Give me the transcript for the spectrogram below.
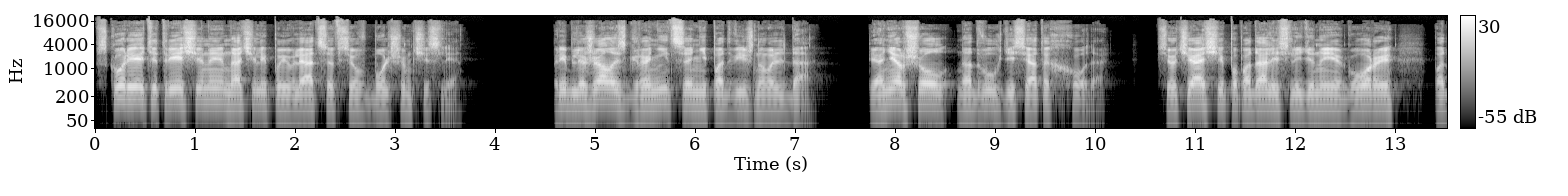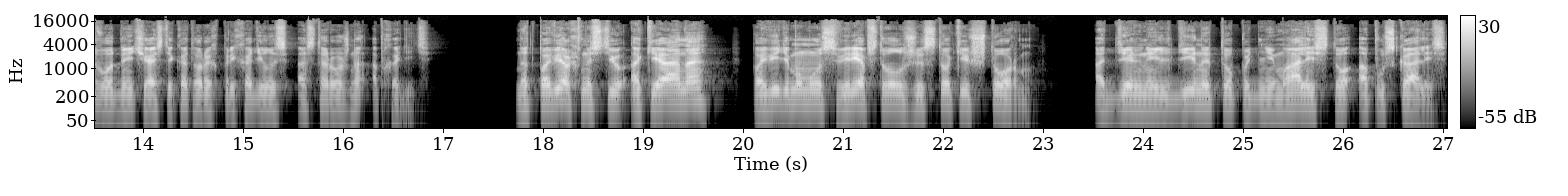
Вскоре эти трещины начали появляться все в большем числе. Приближалась граница неподвижного льда. Пионер шел на двух десятых хода. Все чаще попадались ледяные горы, подводные части которых приходилось осторожно обходить. Над поверхностью океана, по-видимому, свирепствовал жестокий шторм. Отдельные льдины то поднимались, то опускались,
